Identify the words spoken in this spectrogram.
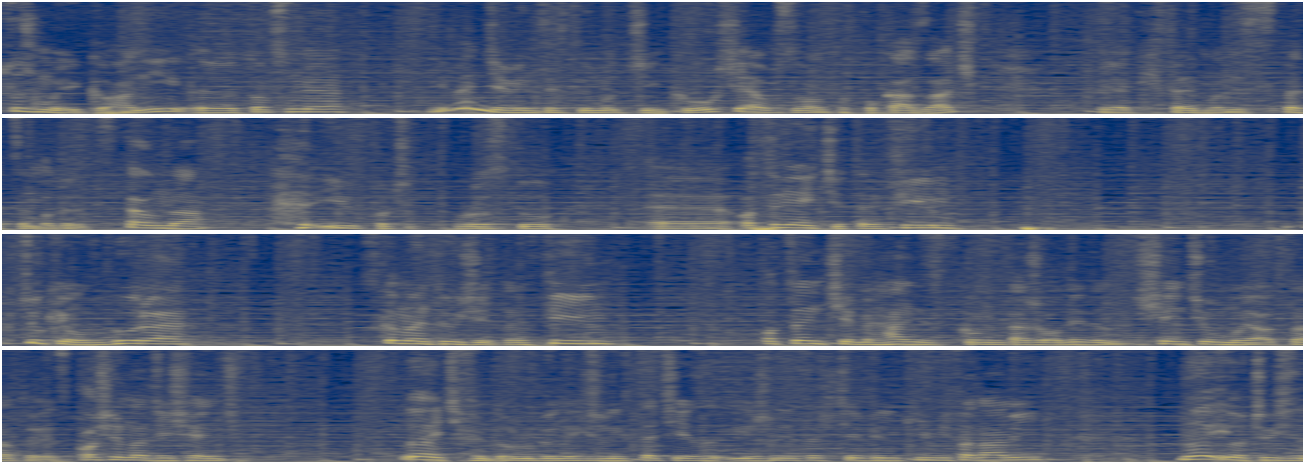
cóż moi kochani, e, to w sumie nie będzie więcej w tym odcinku. Chciałem po prostu wam to pokazać, jaki Feldman jest specem od Redstone'a i po, po prostu e, oceniajcie ten film kciukiem w górę, skomentujcie ten film, ocencie mechanizm w komentarzu od 1 do 10, moja ocena to jest 8 na 10. Dodajcie film do ulubionych, jeżeli chcecie, jeżeli jesteście wielkimi fanami. No i oczywiście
